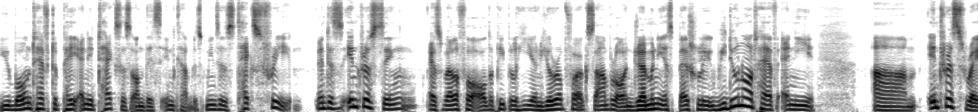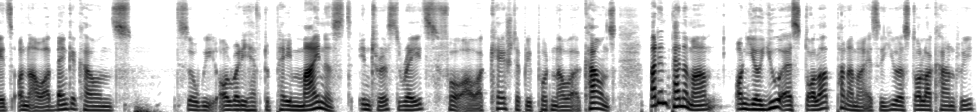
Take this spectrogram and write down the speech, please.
you won't have to pay any taxes on this income. This means it's tax free. And this is interesting as well for all the people here in Europe, for example, or in Germany especially. We do not have any um, interest rates on our bank accounts so we already have to pay minus interest rates for our cash that we put in our accounts. But in Panama, on your US dollar, Panama is a US dollar country,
